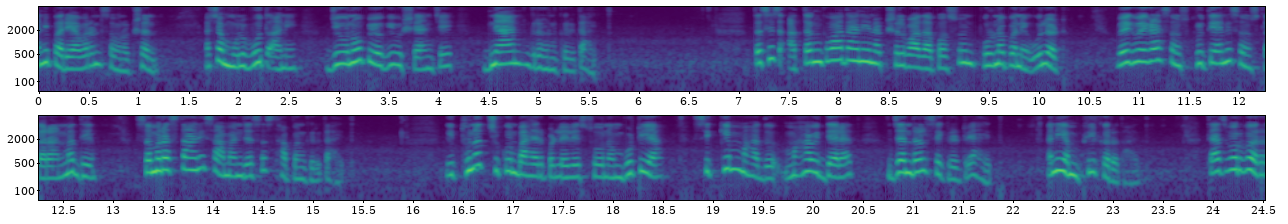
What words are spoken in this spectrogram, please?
आणि पर्यावरण संरक्षण अशा मूलभूत आणि जीवनोपयोगी विषयांचे ज्ञान ग्रहण करीत आहेत. तसेच आतंकवाद आणि नक्षलवादापासून पूर्णपणे उलट वेगवेगळ्या संस्कृती आणि संस्कारांमध्ये समरसता आणि सामंजस्य स्थापन करीत आहेत. इथूनच शिकून बाहेर पडलेले सोनम भुटिया सिक्कीम महाद महाविद्यालयात जनरल सेक्रेटरी आहेत आणि एम फिल करत आहेत. त्याचबरोबर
